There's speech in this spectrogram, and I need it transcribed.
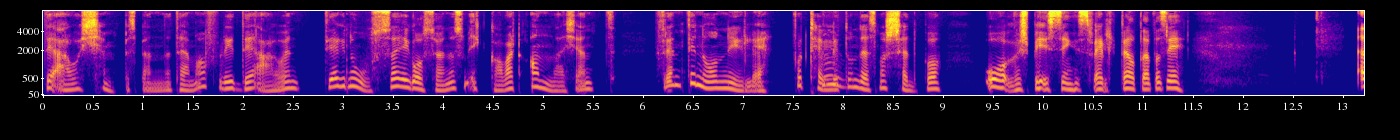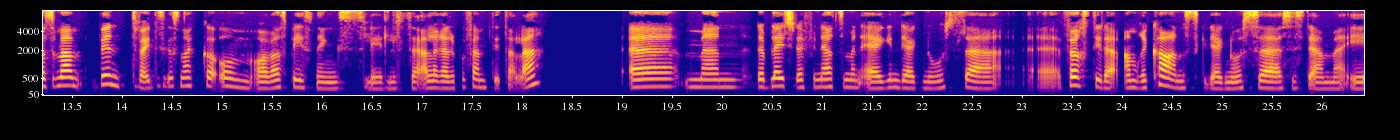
det er jo et kjempespennende tema, fordi det er jo en diagnose i gåseøynene som ikke har vært anerkjent frem til nå nylig. Fortell litt mm. om det som har skjedd på overspisingsfeltet, holdt jeg på å si. Altså, man begynte faktisk å snakke om overspisningslidelse allerede på 50-tallet. Eh, men det ble ikke definert som en egen diagnose eh, først i det amerikanske diagnosesystemet i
